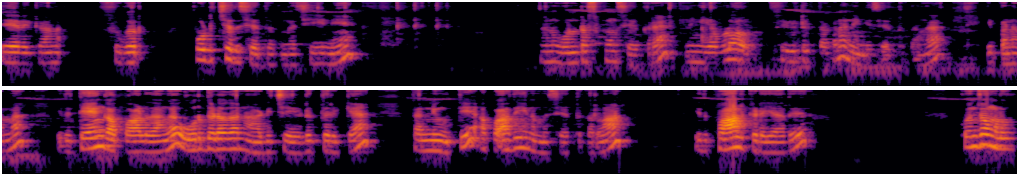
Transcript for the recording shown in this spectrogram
தேவைக்கான சுகர் பொடிச்சது சேர்த்துக்குங்க சீனி. நான் ஒன்றரை ஸ்பூன் சேர்க்குறேன். நீங்கள் எவ்வளோ ஸ்வீட்டுக்கு தக்கன நீங்கள் சேர்த்துக்கோங்க. இப்போ நம்ம இது தேங்காய் பால் தாங்க ஒரு தடவை தான் நான் அடித்து எடுத்திருக்கேன். தண்ணி ஊற்றி அப்போ அதையும் நம்ம சேர்த்துக்கலாம். இது பால் கிடையாது. கொஞ்சம் உங்களுக்கு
